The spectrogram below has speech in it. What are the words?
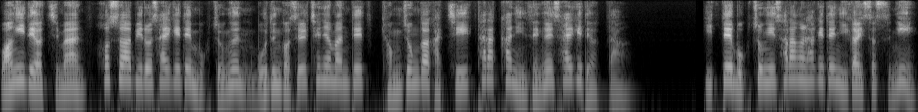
왕이 되었지만 허수아비로 살게 된 목종은 모든 것을 체념한 듯 경종과 같이 타락한 인생을 살게 되었다. 이때 목종이 사랑을 하게 된 이가 있었으니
